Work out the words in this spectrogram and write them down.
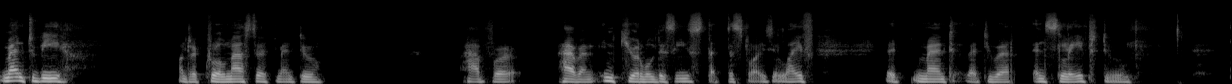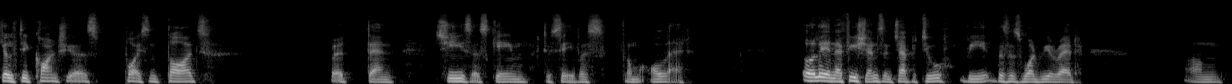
meant to be under a cruel master. It meant to have a, have an incurable disease that destroys your life. It meant that you were enslaved to guilty conscience, poison thoughts. But then Jesus came to save us from all that. Early in Ephesians, in chapter two, we this is what we read. Um,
